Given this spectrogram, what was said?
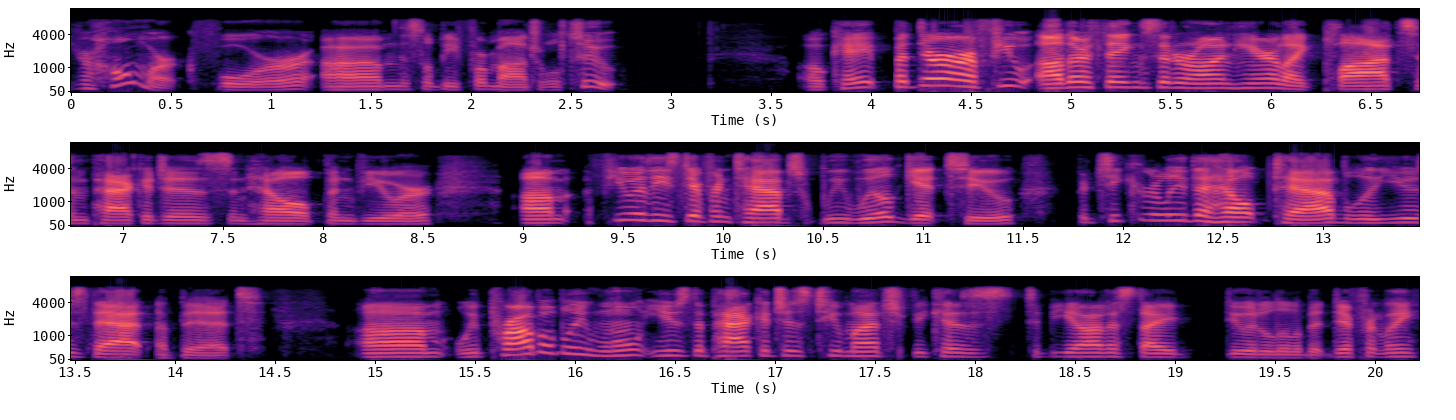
your homework for, um, this will be for module two. Okay, but there are a few other things that are on here like plots and packages and help and viewer. Um, a few of these different tabs we will get to, particularly the help tab, we'll use that a bit. Um, we probably won't use the packages too much because to be honest, I do it a little bit differently.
